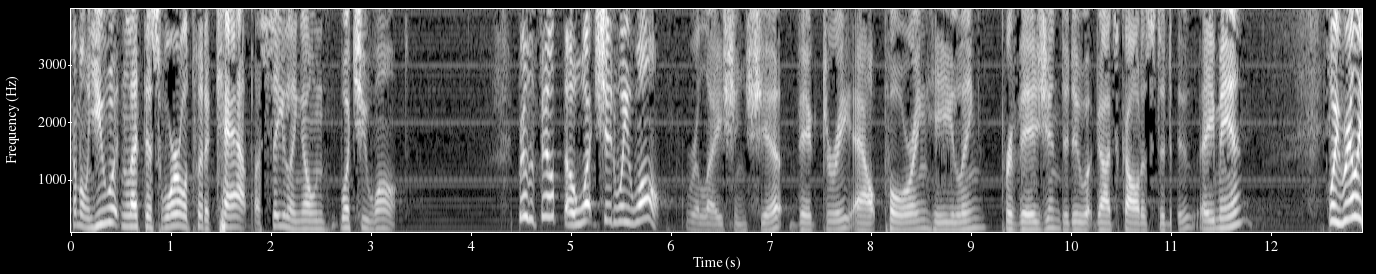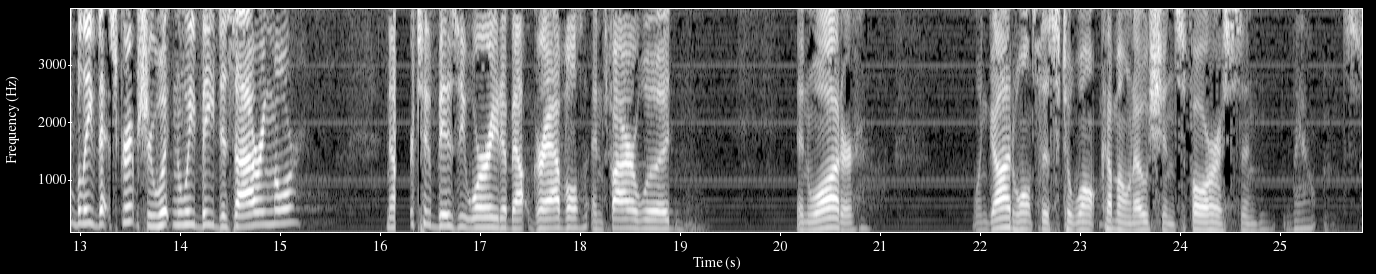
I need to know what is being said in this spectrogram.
Come on, you wouldn't let this world put a cap, a ceiling on what you want. Brother Philip, though, what should we want? Relationship, victory, outpouring, healing, provision to do what God's called us to do. Amen? If we really believe that scripture, wouldn't we be desiring more? No, we're too busy worried about gravel and firewood and water when God wants us to want, come on, oceans, forests, and mountains.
